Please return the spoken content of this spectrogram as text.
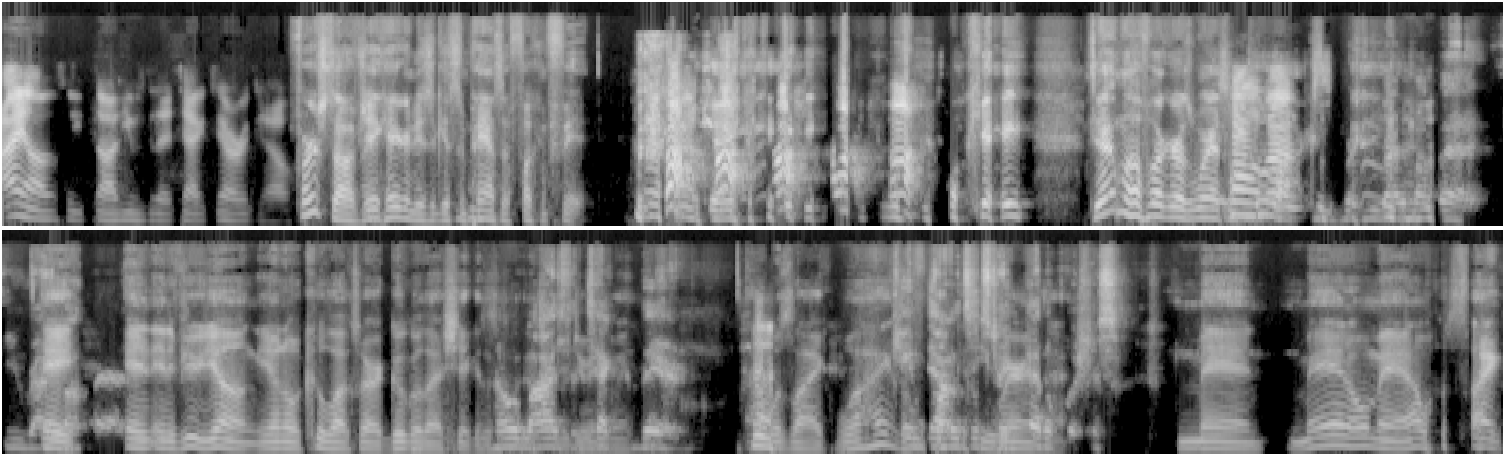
I honestly thought he was gonna attack Jericho. First off, Jake Hager needs to get some pants that fucking fit. Okay. okay. That motherfucker is wearing some Hold on. culottes. you right about that. You right Hey, about that. And, and if you're young, you don't know what culottes are. Google that shit because No lies detected there. I was like, why Came the fuck is he straight wearing pedal that? pushers. Man, man, oh man. I was like,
